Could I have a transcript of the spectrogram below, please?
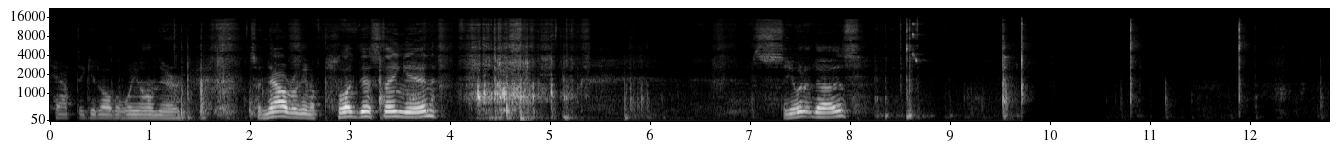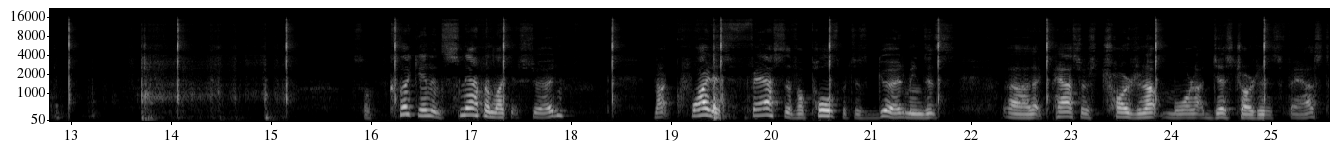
tap to get all the way on there. So now we're going to plug this thing in. See what it does. So clicking and snapping like it should. Not quite as fast of a pulse, which is good. It means it's uh, that is charging up more, not discharging as fast.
